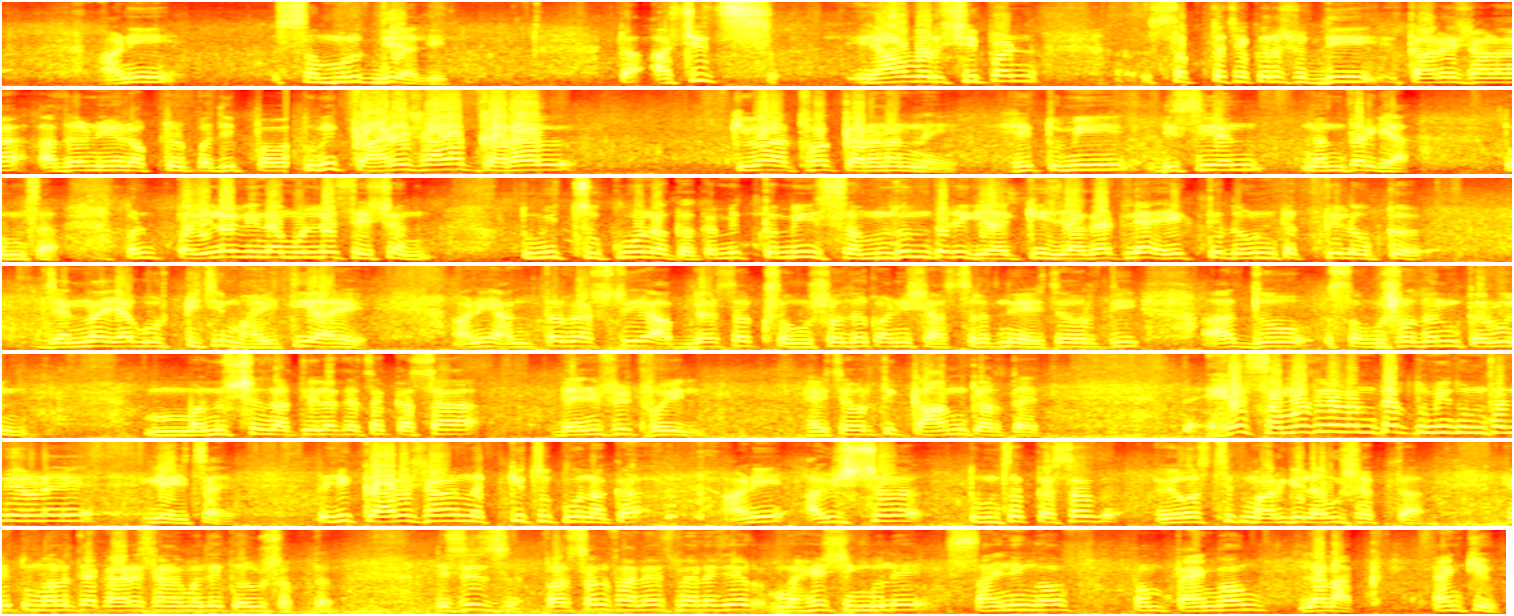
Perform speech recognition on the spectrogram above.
आणि समृद्धी आली. तर अशीच ह्यावर्षी पण सप्तचक्रशुद्धी कार्यशाळा आदरणीय डॉक्टर प्रदीप पवार. तुम्ही कार्यशाळा कराल किंवा अथवा करणार नाही हे तुम्ही डिसिजन नंतर घ्या. तुमचा. पण पहिलं विनामूल्य सेशन तुम्ही चुकवू नका. कमीत कमी समजून तरी घ्या की जगातल्या एक ते दोन टक्के लोक ज्यांना या गोष्टीची माहिती आहे आणि आंतरराष्ट्रीय अभ्यासक संशोधक आणि शास्त्रज्ञ ह्याच्यावरती आज जो संशोधन करून मनुष्य जातीला त्याचा कसा बेनिफिट होईल ह्याच्यावरती काम करतायत. तर हे समजल्यानंतर तुम्ही तुमचा निर्णय घ्यायचा आहे. तर ही कार्यशाळा नक्की चुकवू नका आणि आयुष्य तुमचं कसं व्यवस्थित मार्गी लावू शकता हे तुम्हाला त्या कार्यशाळेमध्ये कळू शकतं. This is personal finance manager Mahesh Shingule signing off from Pangong Ladakh thank you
